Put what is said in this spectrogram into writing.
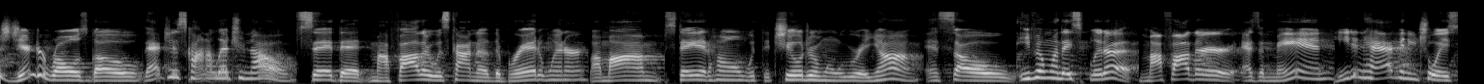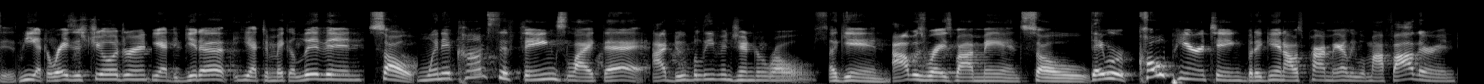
as gender roles go, that just kind of let you know. Said that my father was kind of the breadwinner. My mom stayed at home with the children when we were young. And so even when they split up, my father, as a man, he didn't have any choices. He had to raise his children. He had to get up. He had to make a living. So when it comes to things like that, I do believe in gender roles. Again, I was raised by a man. So they were co parenting, but again, I was primarily with my father. And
